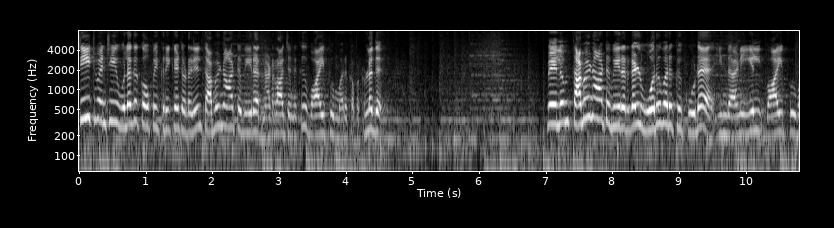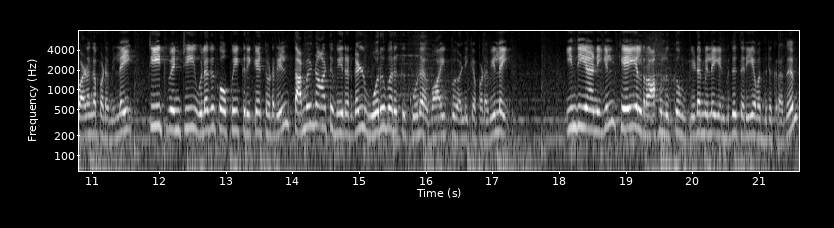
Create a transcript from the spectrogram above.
டி டுவெண்டி உலகக்கோப்பை கிரிக்கெட் தொடரில் தமிழ்நாட்டு வீரர் நடராஜனுக்கு வாய்ப்பு மறுக்கப்பட்டுள்ளது. மேலும் தமிழ்நாட்டு வீரர்கள் ஒருவருக்கு கூட இந்த அணியில் வாய்ப்பு வழங்கப்படவில்லை. டி டுவெண்டி உலகக்கோப்பை கிரிக்கெட் தொடரில் தமிழ்நாட்டு வீரர்கள் ஒருவருக்கு கூட வாய்ப்பு அளிக்கப்படவில்லை. இந்திய அணியில் கே எல் ராகுலுக்கும் இடமில்லை என்பது தெரிய வந்திருக்கிறது.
